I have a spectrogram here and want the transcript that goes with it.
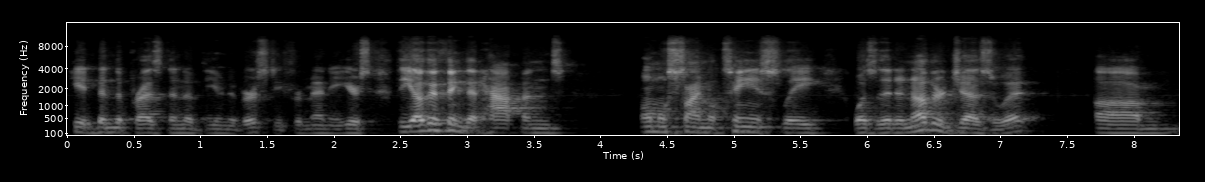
he had been the president of the university for many years. The other thing that happened almost simultaneously was that another Jesuit um,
